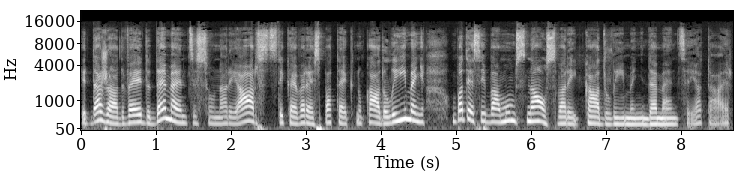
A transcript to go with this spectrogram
ir dažādi veidi demences, un arī ārsts tikai varēs pateikt, nu, kāda līmeņa. Un patiesībā mums nav svarīgi, kāda līmeņa demence ja, tā ir.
